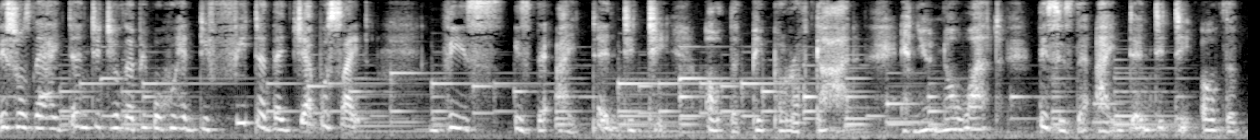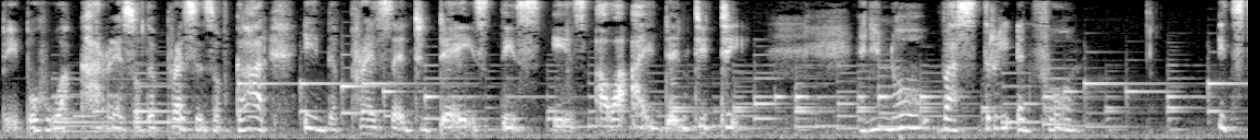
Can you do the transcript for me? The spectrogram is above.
This was the identity of the people who had defeated the Jebusite. This is the identity of the people of God. And you know what? This is the identity of the people who are carriers of the presence of God in the present days. This is our identity. And you know, verse 3 and 4, it's,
